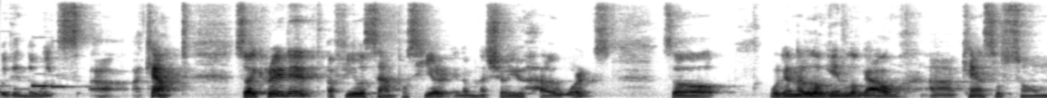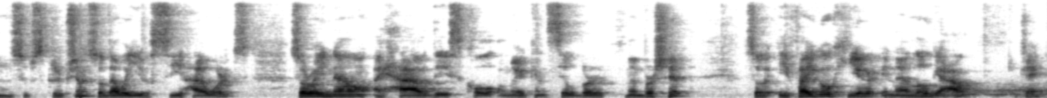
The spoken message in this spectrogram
within the Wix uh, account. So I created a few samples here, and I'm going to show you how it works. So we're going to log in, log out, uh, cancel some subscriptions, so that way you'll see how it works. So right now I have this called American Silver membership. So if I go here and I log out, okay,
